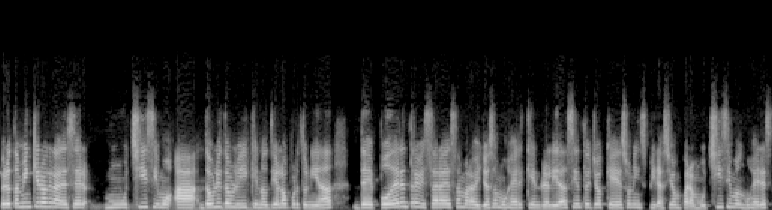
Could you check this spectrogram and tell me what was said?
Pero también quiero agradecer muchísimo a WWE que nos dio la oportunidad de poder entrevistar a esta maravillosa mujer que en realidad siento yo que es una inspiración para muchísimas mujeres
